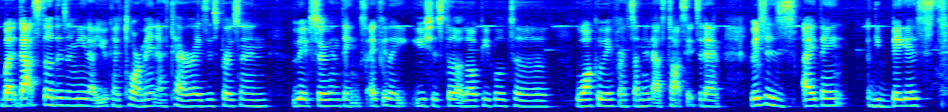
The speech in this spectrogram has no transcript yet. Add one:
But that still doesn't mean that you can torment and terrorize this person with certain things. I feel like you should still allow people to walk away from something that's toxic to them, which is I think the biggest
